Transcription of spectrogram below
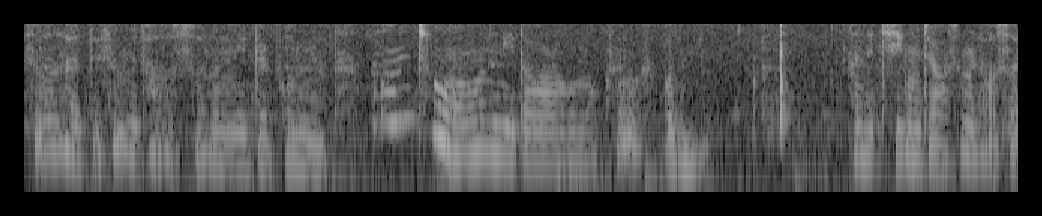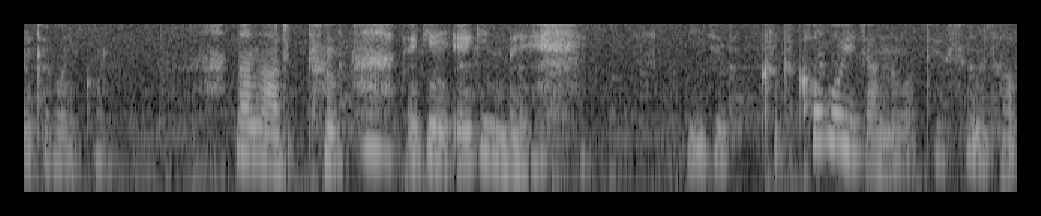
스무 살 때 스물다섯 살 언니들 보면 엄청 왕 언니다 라고 막 생각했거든요. 근데 지금 제가 스물다섯 살이 돼보니까 나는 아직도 애기, 애기인데 이제 그렇게 커 보이지 않는 것 같아요. 스물다섯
